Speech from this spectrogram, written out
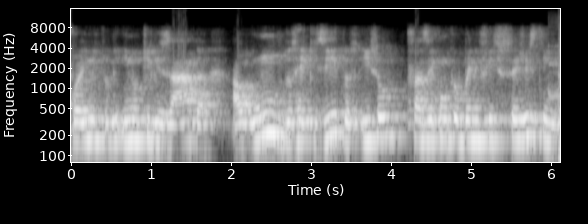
for inutilizada algum dos requisitos, isso fazer com que o benefício seja extinto.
